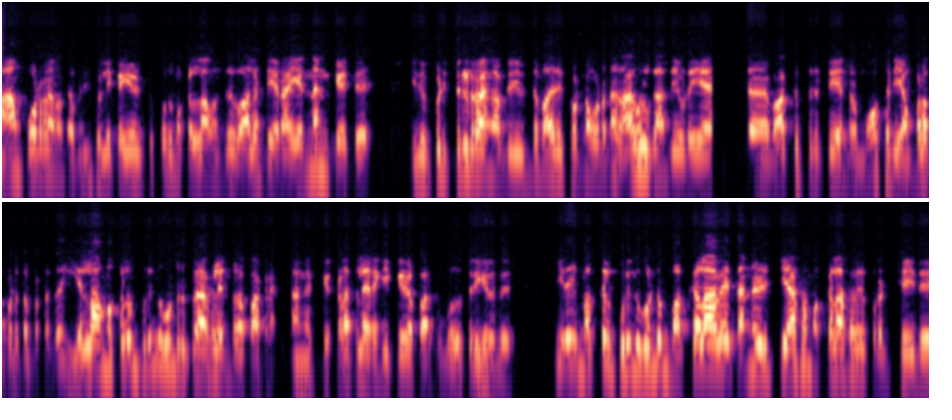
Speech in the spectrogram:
நான் போடுறேன் வந்து அப்படின்னு சொல்லி கையெழுத்து பொதுமக்கள்லாம் வந்து வாலண்டியரா என்னன்னு கேட்டு இது இப்படி திருடுறாங்க அப்படி இந்த மாதிரி சொன்ன உடனே ராகுல் காந்தியுடைய இந்த வாக்கு திருட்டு என்ற மோசடி அம்பலப்படுத்தப்பட்டது. எல்லா மக்களும் புரிந்து கொண்டிருக்கிறார்கள் என்பதை பாக்குறேன் நாங்க களத்துல இறங்கி கீழே பார்க்கும்போது தெரிகிறது. இதை மக்கள் புரிந்து கொண்டு மக்களாவே தன்னெழுச்சியாக மக்களாகவே புரட்சி செய்து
